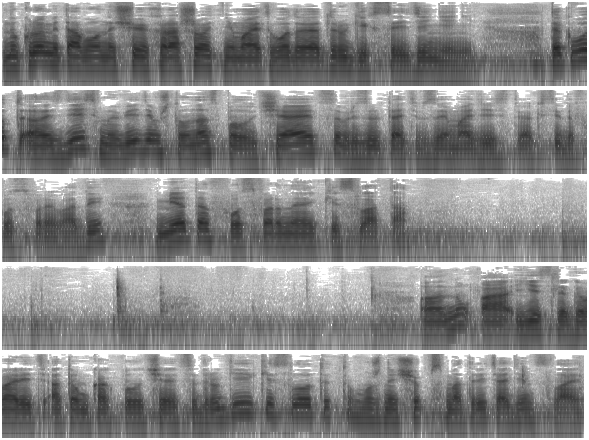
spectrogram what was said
Но кроме того, он еще и хорошо отнимает воду от других соединений. Так вот, э, здесь мы видим, что у нас получается в результате взаимодействия оксида фосфора и воды метафосфорная кислота. А, Ну, а если говорить о том, как получаются другие кислоты, то можно еще посмотреть один слайд.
